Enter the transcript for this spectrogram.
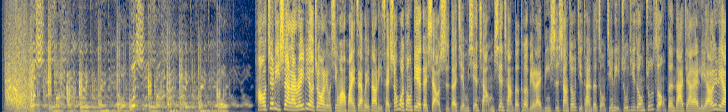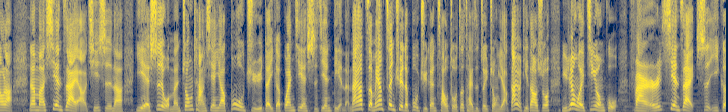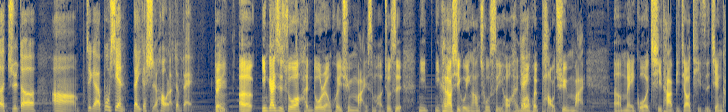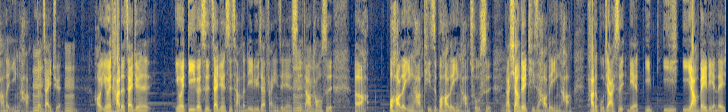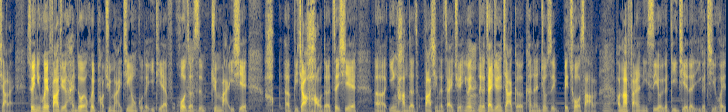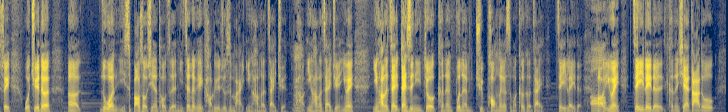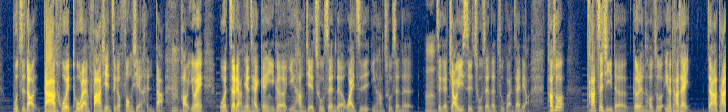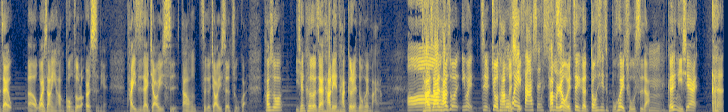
好，这里是来 Radio 中国流行网，欢迎再回到理财生活通第二个小时的节目现场。我们现场的特别来宾是商周集团的总经理朱继宗朱总，跟大家来聊一聊了。那么现在啊，其实呢，也是我们中长线要布局的一个关键时间点了。那要怎么样正确的布局跟操作，这才是最重要。刚刚有提到说，你认为金融股反而现在是一个值得啊、这个布线的一个时候了，对不对？对。呃，应该是说很多人会去买什么？就是你你看到细谷银行出事以后，很多人会跑去买呃美国其他比较体质健康的银行的债券。嗯，嗯好，因为它的债券，因为第一个是债券市场的利率在反映这件事，嗯嗯、然后同时呃不好的银行体质不好的银行出事，嗯、那相对体质好的银行，它的股价是连一一一样被连累下来，所以你会发觉很多人会跑去买金融股的 ETF，或者是去买一些好。呃，比较好的这些呃银行的发行的债券，因为那个债券的价格可能就是被错杀了。嗯，好，那反而你是有一个低阶的一个机会，所以我觉得呃。如果你是保守型的投资人，你真的可以考虑的就是买银行的债券，好，银行的债券，因为银行的债，但是你就可能不能去碰那个什么可可债这一类的，好，因为这一类的可能现在大家都不知道，大家会突然发现这个风险很大，好，因为我这两天才跟一个银行界出身的外资银行出身的，嗯，这个交易室出身的主管在聊，他说他自己的个人投资，因为他在他他在呃外商银行工作了二十年。他一直在交易室当这个交易室的主管。他说以前可可在，他连他个人都会买啊。哦，他他他说，因为这就他们会发生，他们认为这个东西是不会出事的。嗯。可是你现在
